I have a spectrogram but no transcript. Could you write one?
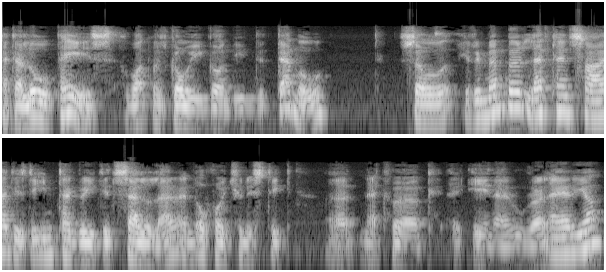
at a low pace what was going on in the demo. So remember left hand side is the integrated cellular and opportunistic uh, network in a rural area.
